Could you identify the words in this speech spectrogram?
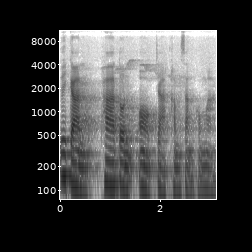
ด้วยการพาตนออกจากคำสั่งของมาร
